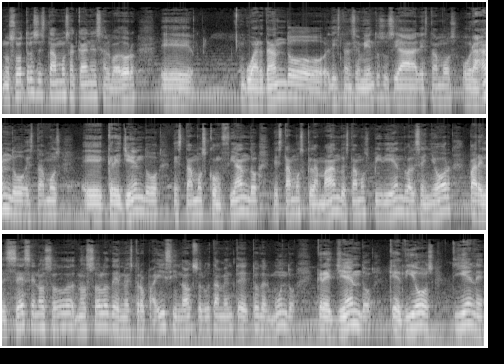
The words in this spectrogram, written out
Nosotros estamos acá en El Salvador. Eh, guardando distanciamiento social, estamos orando, estamos eh, creyendo, estamos confiando, estamos clamando, estamos pidiendo al Señor para el cese no solo, no solo de nuestro país, sino absolutamente de todo el mundo, creyendo que Dios tiene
